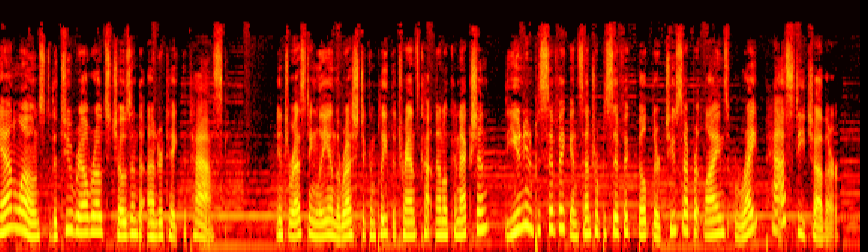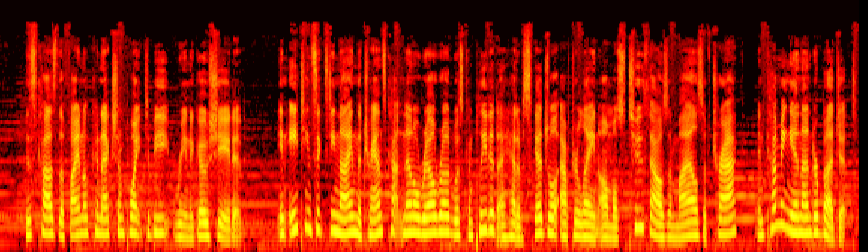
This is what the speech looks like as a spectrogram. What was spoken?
and loans to the two railroads chosen to undertake the task. Interestingly, in the rush to complete the transcontinental connection, the Union Pacific and Central Pacific built their two separate lines right past each other. This caused the final connection point to be renegotiated. In 1869, the Transcontinental Railroad was completed ahead of schedule after laying almost 2,000 miles of track and coming in under budget.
